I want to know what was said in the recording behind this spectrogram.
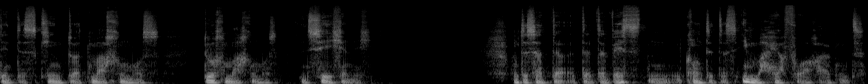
den das Kind dort machen muss, durchmachen muss, den sehe ich ja nicht. Und das hat der, der, der Westen konnte das immer hervorragend.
